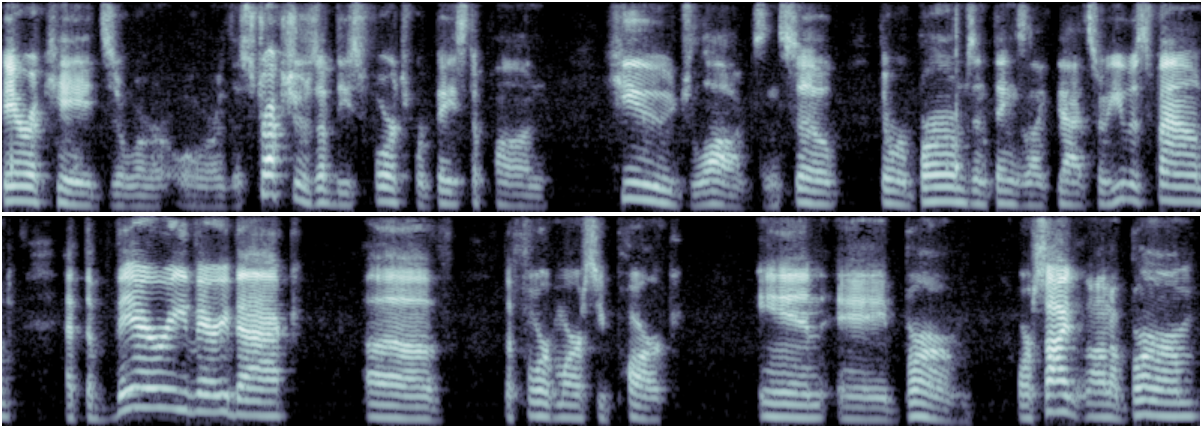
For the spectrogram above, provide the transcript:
barricades or or the structures of these forts were based upon huge logs, and so there were berms and things like that. So he was found at the very, very back of the Fort Marcy Park in a berm or side on a berm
